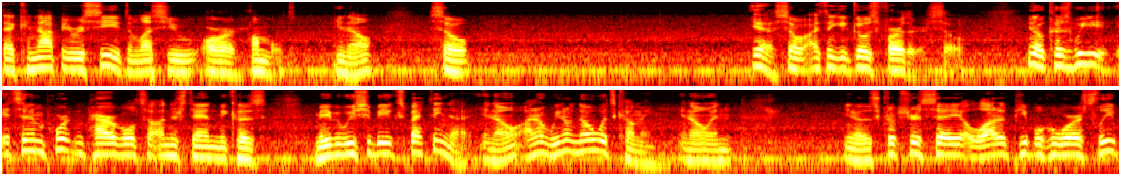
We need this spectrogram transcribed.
that cannot be received unless you are humbled, you know? So yeah, so I think it goes further. So you know, because we, it's an important parable to understand because maybe we should be expecting that, you know. I don't, we don't know what's coming, you know, and, you know, the scriptures say a lot of people who are asleep,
